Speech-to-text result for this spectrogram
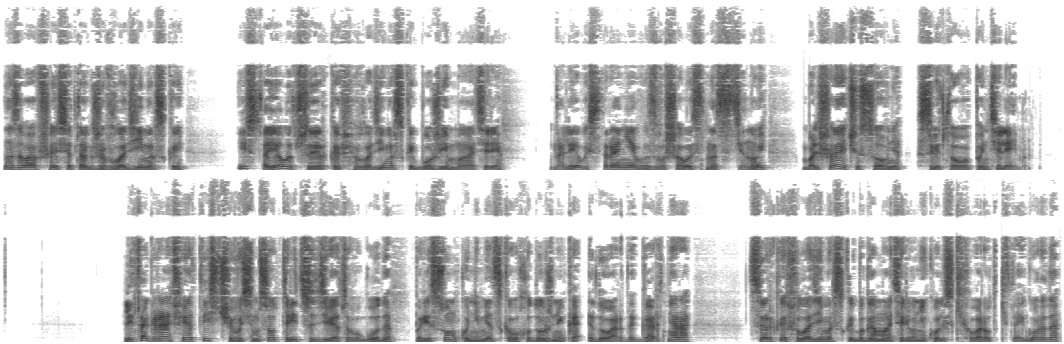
называвшаяся также Владимирской, и стояла церковь Владимирской Божьей Матери. На левой стороне возвышалась над стеной большая часовня святого Пантелеймона. Литография 1839 года по рисунку немецкого художника Эдуарда Гартнера «Церковь Владимирской Богоматери у Никольских ворот Китай-города»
